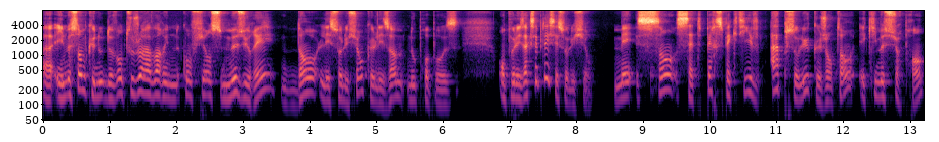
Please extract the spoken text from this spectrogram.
Euh, il me semble que nous devons toujours avoir une confiance mesurée dans les solutions que les hommes nous proposent. On peut les accepter, ces solutions, mais sans cette perspective absolue que j'entends et qui me surprend,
